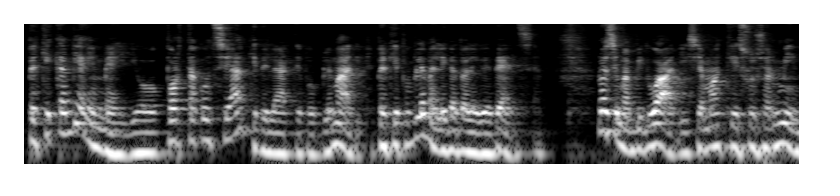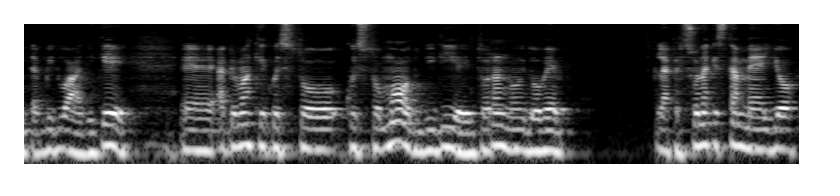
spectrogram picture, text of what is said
Perché cambiare in meglio porta con sé anche delle altre problematiche, perché il problema è legato alle credenze. Noi siamo abituati, siamo anche socialmente abituati che eh, abbiamo anche questo, questo modo di dire intorno a noi dove la persona che sta meglio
